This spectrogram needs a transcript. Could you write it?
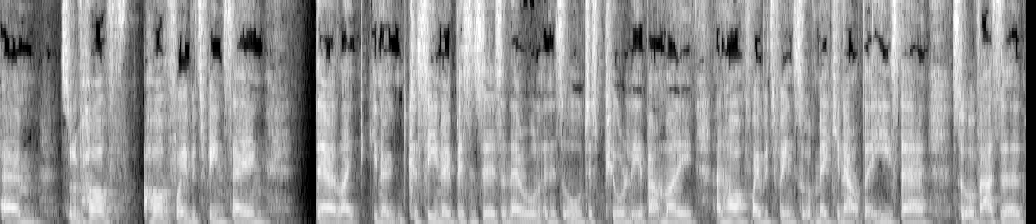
Um, sort of half halfway between saying they're like you know casino businesses and they're all and it's all just purely about money and halfway between sort of making out that he's there sort of as a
